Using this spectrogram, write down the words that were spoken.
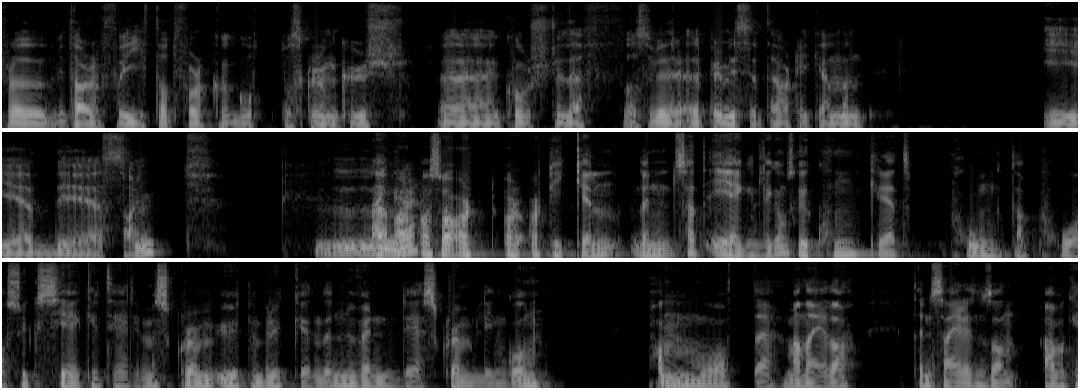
for vi tar det for gitt at folk har gått på Scrum-kurs, uh, Coach to Death osv. Premisset til artikkelen, men er det sant lenger? Nei, Altså, art ar- artikkelen den setter egentlig ganske konkret punkter på suksesskriterier med Scrum uten å bruke den nødvendige Scrum-lingoen. På en Mm. måte, mener jeg, da. Den sier liksom sånn ja, ok,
